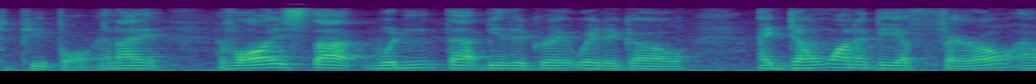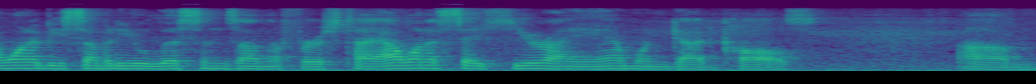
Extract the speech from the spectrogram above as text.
to people. And I have always thought, wouldn't that be the great way to go? I don't want to be a pharaoh. I want to be somebody who listens on the first time. I want to say, "Here I am" when God calls. Um,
